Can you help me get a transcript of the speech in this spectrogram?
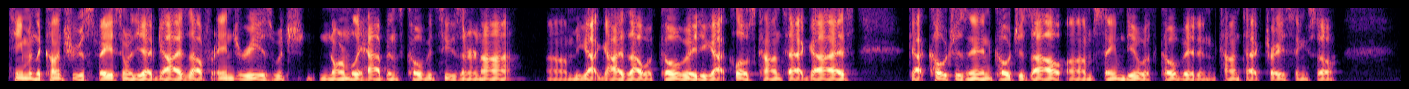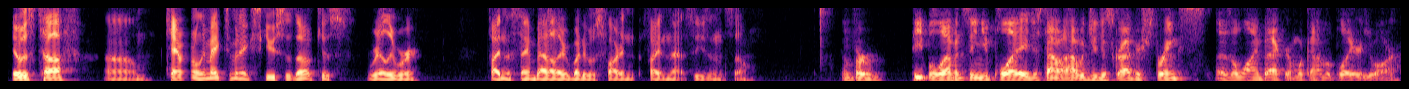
team in the country was facing, where you had guys out for injuries, which normally happens COVID season or not. Um, you got guys out with COVID, you got close contact guys, got coaches in, coaches out. Um, same deal with COVID and contact tracing. So it was tough. Um, can't really make too many excuses though, because really we're fighting the same battle everybody was fighting fighting that season. So, and for people who haven't seen you play, just how how would you describe your strengths as a linebacker and what kind of a player you are?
